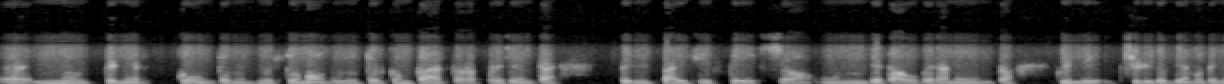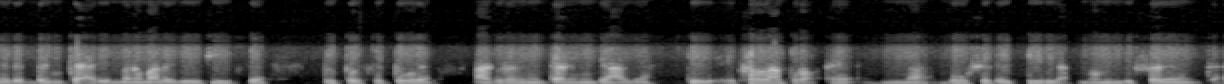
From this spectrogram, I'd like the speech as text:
eh, non tener conto nel giusto modo tutto il comparto rappresenta per il paese stesso un depauperamento, quindi ce li dobbiamo tenere ben cari e meno male che esiste tutto il settore agroalimentare in Italia, che tra l'altro è una voce del PIL non indifferente.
